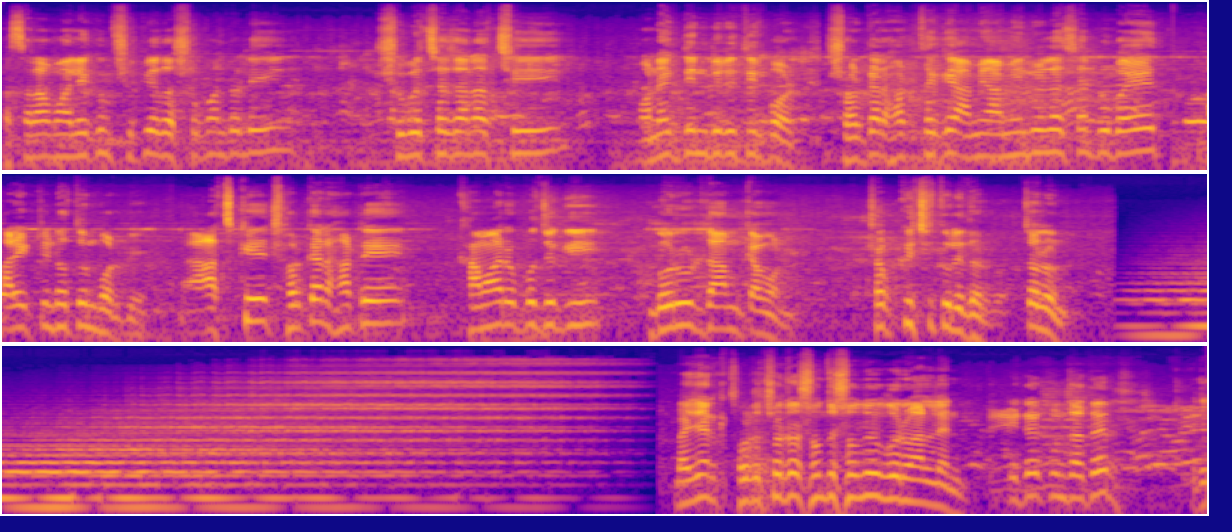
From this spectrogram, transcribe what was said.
আসসালামু আলাইকুম সুপ্রিয় দর্শক মণ্ডলী। শুভেচ্ছা জানাচ্ছি অনেক দিন বিরতির পর। সরকার হাট থেকে আমি আমিনুল হাসান রুবায়েত আরেকটি নতুন পর্বে। আজকে সরকার হাটে খামার উপযোগী গরুর দাম কেমন? সব কিছু তুলে ধরবো। চলুন। ভাইজান ছোট ছোট সুন্দর সুন্দর গরু আনলেন। এটা কোন জাতের? এটা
